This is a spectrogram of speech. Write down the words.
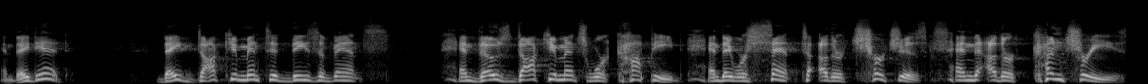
And they did. They documented these events and those documents were copied and they were sent to other churches and other countries.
